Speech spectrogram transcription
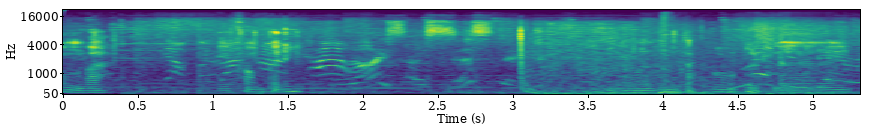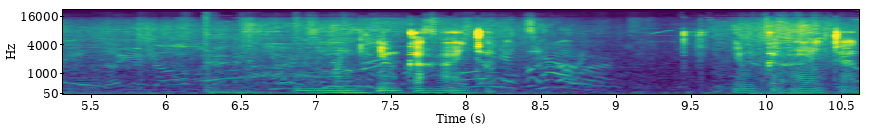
อมปะไอ้ปอมไปดิตะโพกอึดเลยมันหิวกระหายจัดหิวกระหายจัด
